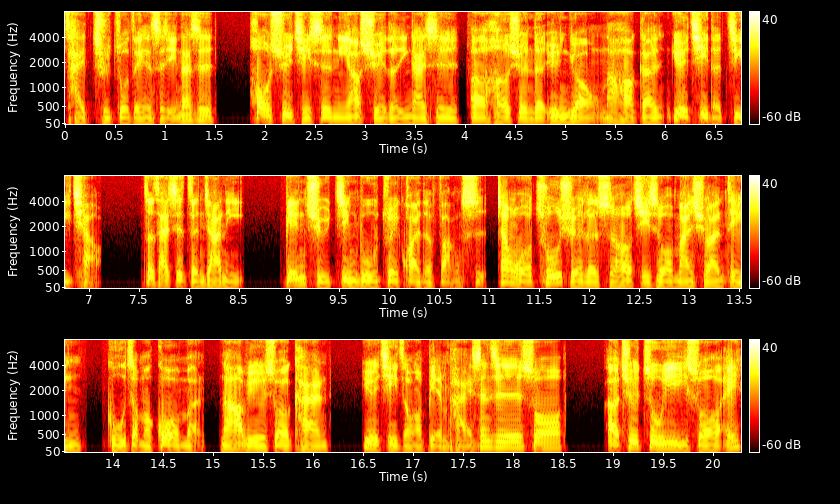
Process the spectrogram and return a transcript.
才去做这件事情，但是后续其实你要学的应该是呃和弦的运用，然后跟乐器的技巧，这才是增加你编曲进步最快的方式。像我初学的时候，其实我蛮喜欢听鼓怎么过门，然后比如说看乐器怎么编排，甚至是说呃去注意说，哎，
